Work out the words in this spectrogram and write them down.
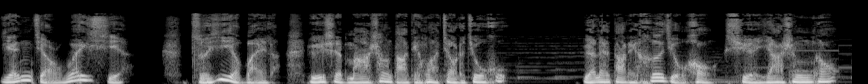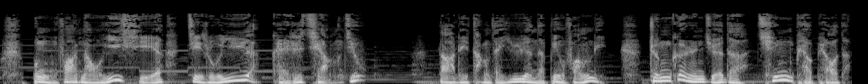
眼角歪斜，嘴也歪了，于是马上打电话叫了救护。原来大力喝酒后血压升高，迸发脑溢血，进入医院开始抢救。大力躺在医院的病房里，整个人觉得轻飘飘的，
